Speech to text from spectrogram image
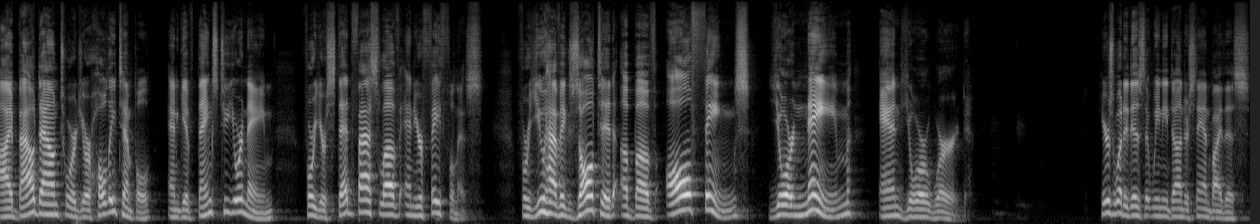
I bow down toward your holy temple and give thanks to your name for your steadfast love and your faithfulness. For you have exalted above all things your name and your word. Here's what it is that we need to understand by this,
